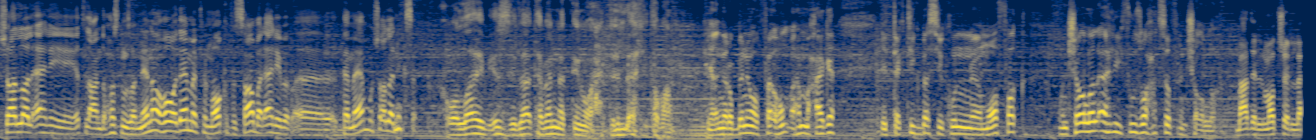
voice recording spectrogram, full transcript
إن شاء الله الأهلي يطلع عند حسن ظننا وهو دايما في المواقف الصعبة الأهلي بيبقى تمام وإن شاء الله نكسب. والله بإذن الله أتمنى 2-1 للأهلي طبعا. يعني ربنا يوفقهم أهم حاجة التكتيك بس يكون موفق وإن شاء الله الأهلي يفوز 1-0 إن شاء الله. بعد الماتش اللي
